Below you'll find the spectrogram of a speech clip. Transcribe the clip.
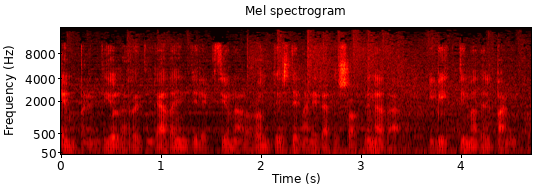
emprendió la retirada en dirección a Orontes de manera desordenada y víctima del pánico.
